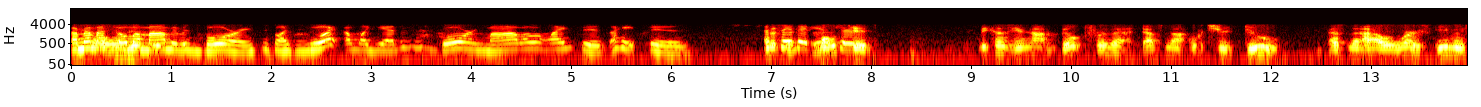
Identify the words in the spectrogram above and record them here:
I remember So I oh, told my mom it was boring. She's like, "What?" I'm like, "Yeah, this is boring, mom. I don't like this. I hate this." I Listen, say that in most church. kids because you're not built for that. That's not what you do. That's not how it works. Even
